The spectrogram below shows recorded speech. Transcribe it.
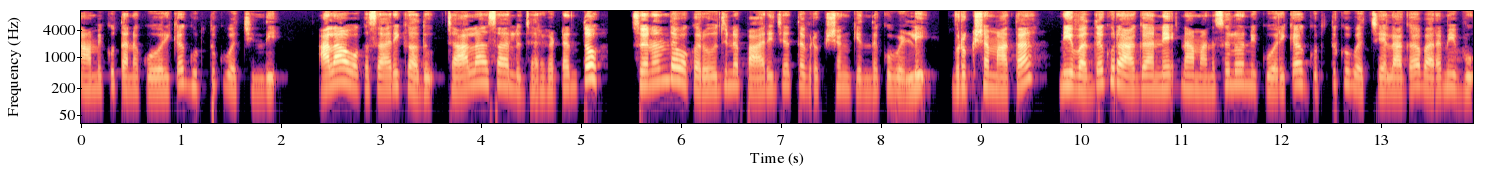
ఆమెకు తన కోరిక గుర్తుకు వచ్చింది. అలా ఒకసారి కాదు చాలాసార్లు జరగటంతో సునంద ఒక రోజున పారిజాత వృక్షం కిందకు వెళ్ళి వృక్షమాత నీ వద్దకు రాగానే నా మనసులోని కోరిక గుర్తుకు వచ్చేలాగా వరమివ్వు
